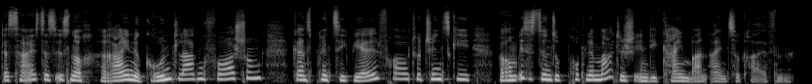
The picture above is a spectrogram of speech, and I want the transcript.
Das heißt, es ist noch reine Grundlagenforschung. Ganz prinzipiell, Frau Tuczynski, warum ist es denn so problematisch, in die Keimbahn einzugreifen?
